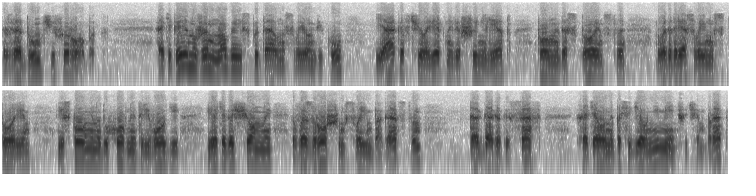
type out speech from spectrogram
задумчив и робок. А теперь он уже многое испытал на своем веку, Яков, человек на вершине лет, полный достоинства, благодаря своим историям, исполненный духовной тревоги и отягощенный возросшим своим богатством, тогда как Исаф, хотя он и посидел не меньше, чем брат,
